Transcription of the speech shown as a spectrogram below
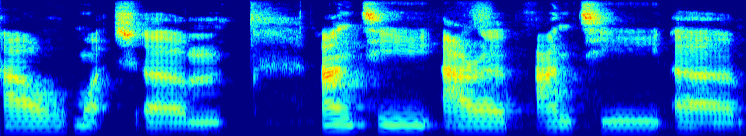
how much um, anti Arab, anti um,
